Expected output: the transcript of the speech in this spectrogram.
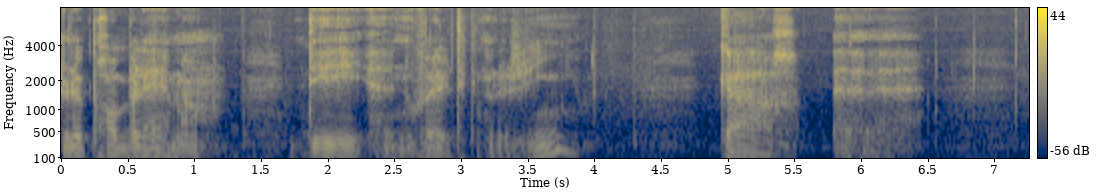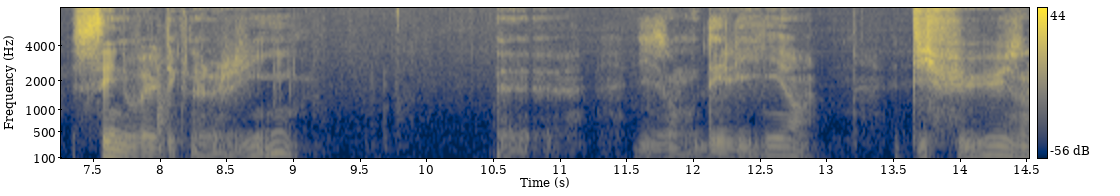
le problème des euh, nouvelles technologies, car euh, ces nouvelles technologies, disons, délirent, diffusent,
